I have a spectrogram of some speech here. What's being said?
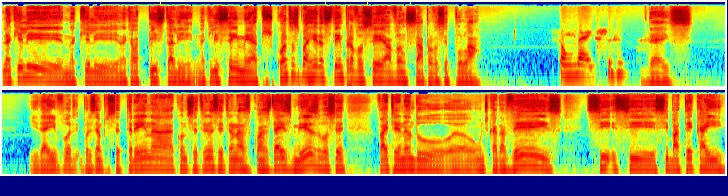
naquele, naquele, naquela pista ali, naqueles 100 metros, quantas barreiras tem para você avançar, para você pular? São 10. 10. E daí, por, por, exemplo, você treina, quando você treina, você treina com as 10 mesmo, você vai treinando uh, um de cada vez, se, se, se bater, cair,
